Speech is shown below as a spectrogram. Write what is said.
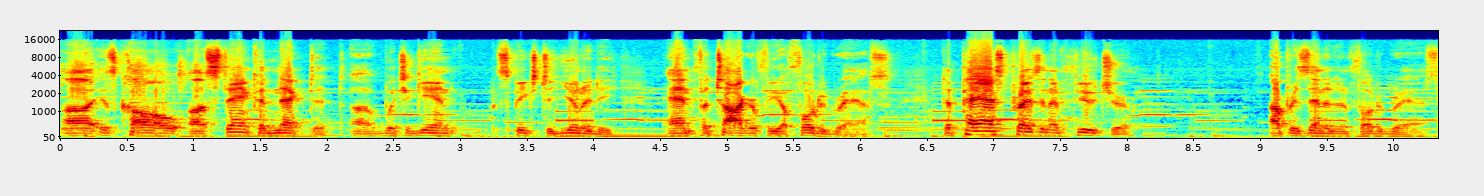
Uh, it's called uh, Stand Connected, uh, which again speaks to unity and photography or photographs. The past, present, and future are presented in photographs.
